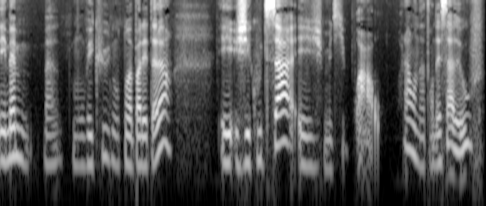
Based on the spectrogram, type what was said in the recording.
et même bah, mon vécu dont on a parlé tout à l'heure. Et j'écoute ça et je me dis waouh voilà on attendait ça de ouf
